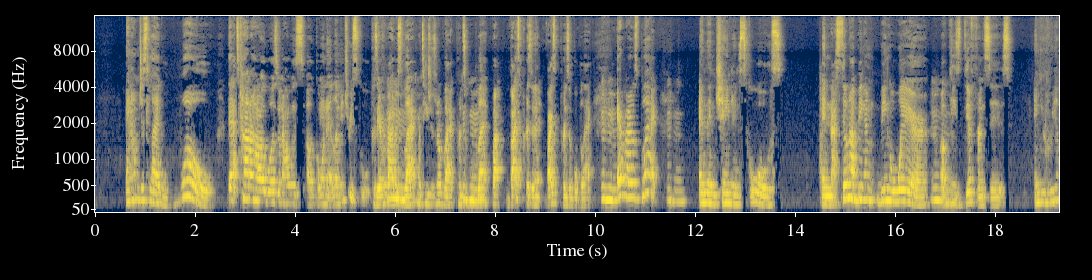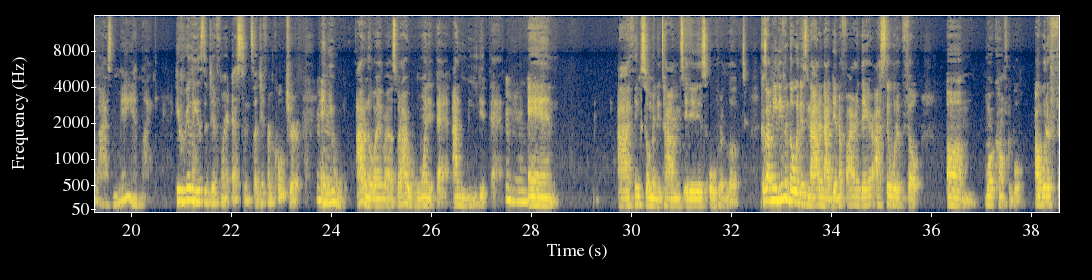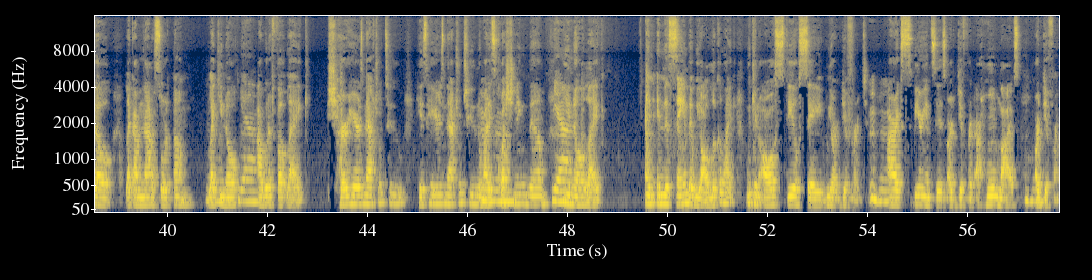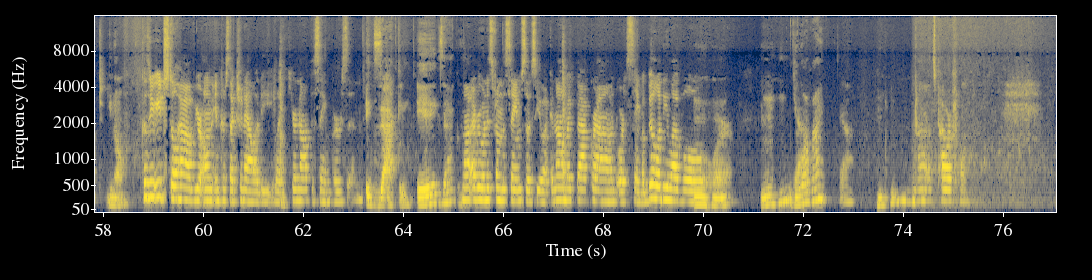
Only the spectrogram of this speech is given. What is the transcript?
and I'm just like, whoa. That's kind of how it was when I was uh, going to elementary school because everybody was Mhm. black. My teachers were black, principal Mhm. black, vi- vice president, vice principal black. mm-hmm. Everybody was black, Mm-hmm. and then changing schools and not still not being being aware Mhm. of these differences, and you realize, man, like it really is a different essence, a different culture, and you. I don't know about anybody else, but I wanted that. I needed that. Mm-hmm. And I think so many times it is overlooked. Because I mean, even though it is not an identifier there, I still would have felt um, more comfortable. I would have felt like I'm not a sore thumb. Like, you know, Yeah. I would have felt like her hair is natural too, his hair is natural too. Nobody's Mhm. questioning them. Yeah. You know, like, and in the same that we all look alike, we can all still say we are different. Mm-hmm. Our experiences are different. Our home lives are different. You know. Because you each still have your own intersectionality. Like you're not the same person. Exactly. Exactly. Not everyone is from the same socioeconomic background or same ability level Mhm. or hmm You are right. Yeah. Hmm No, it's powerful.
